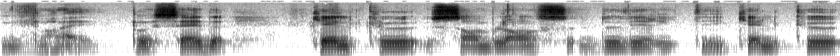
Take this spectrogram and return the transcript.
vraies, possèdent quelques semblances de vérité, quelques,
